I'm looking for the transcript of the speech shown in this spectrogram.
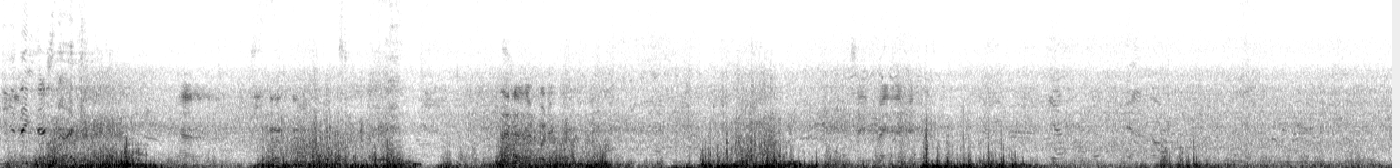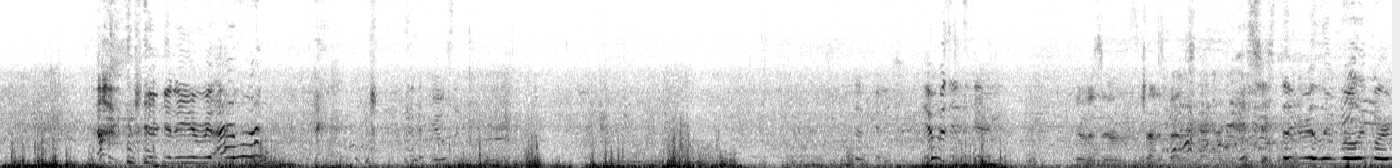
Do you think they're stuck? No, no, they're putting it. So you made it again? they're gonna hear me. I love. You'll see. Just kidding. It wasn't scary. It was, it was not as bad. It's just a really roly part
